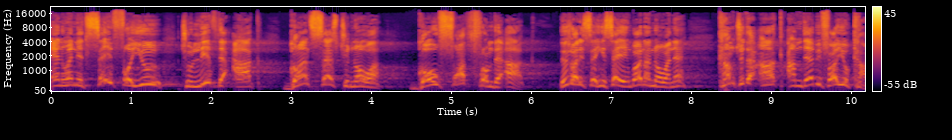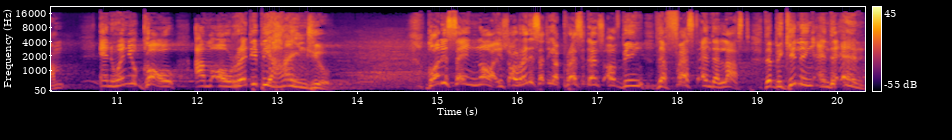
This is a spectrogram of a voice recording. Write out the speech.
and when it's safe for you to leave the ark, God says to Noah, Go forth from the ark. This is what he's saying. He's saying, Bona come to the ark, I'm there before you come. And when you go, I'm already behind you. God is saying, No, He's already setting a precedence of being the first and the last, the beginning and the end,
